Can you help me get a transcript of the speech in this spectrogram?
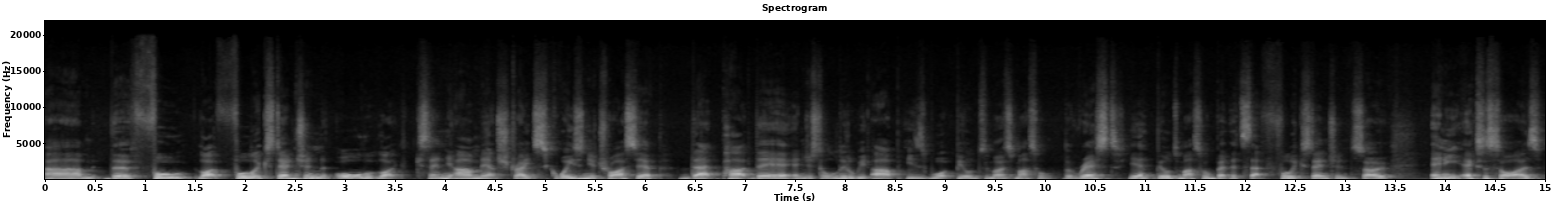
Um, the full like full extension, all like extend your arm out straight, squeezing your tricep. That part there and just a little bit up is what builds the most muscle. The rest, yeah, builds muscle, but it's that full extension. So any exercise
